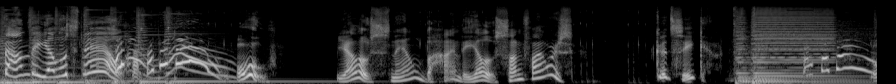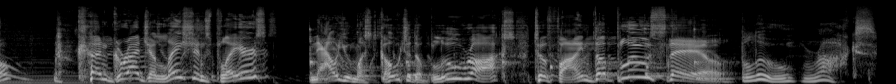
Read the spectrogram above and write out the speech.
Found the yellow snail! Oh. Yellow snail behind the yellow sunflowers? Good seeking. Oh. Congratulations, players! Now you must go to the blue rocks to find the blue snail. Blue rocks.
